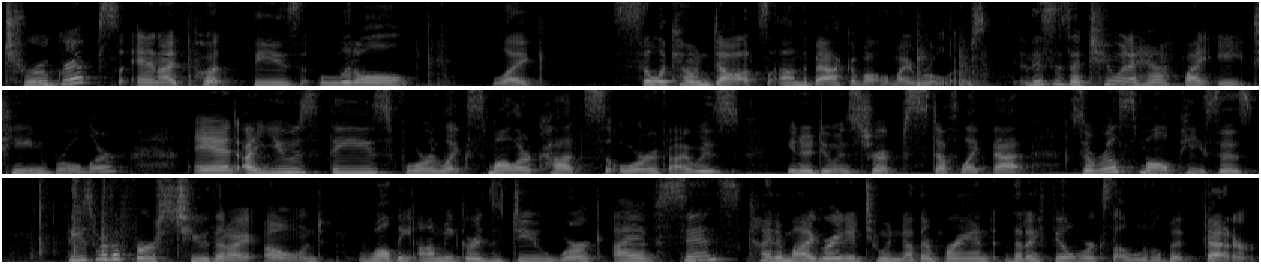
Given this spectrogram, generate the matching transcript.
True Grips, and I put these little like silicone dots on the back of all of my rulers. This is a two and a half by 18 ruler, and I use these for like smaller cuts or if I was, you know, doing strips, stuff like that. So real small pieces. These were the first two that I owned. While the OmniGrids do work, I have since kind of migrated to another brand that I feel works a little bit better.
